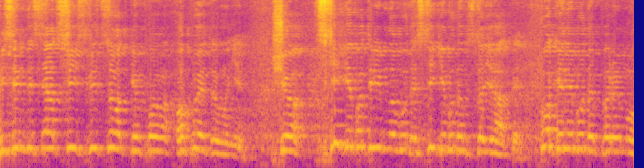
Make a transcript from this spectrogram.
86% по опитуванні, що скільки потрібно буде, стільки будемо стояти, поки не буде перемоги.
